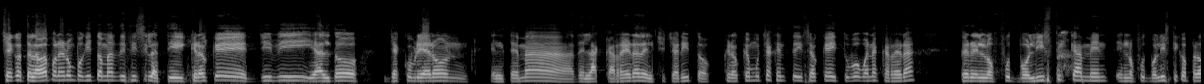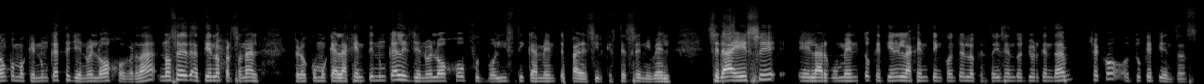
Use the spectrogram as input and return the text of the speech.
Checo, te la voy a poner un poquito más difícil a ti. Creo que GB y Aldo ya cubrieron el tema de la carrera del Chicharito. Creo que mucha gente dice, ok, tuvo buena carrera, pero en lo futbolísticamente, en lo futbolístico, perdón, como que nunca te llenó el ojo, ¿verdad? No sé a ti en lo personal, pero como que a la gente nunca les llenó el ojo futbolísticamente para decir que esté ese nivel. ¿Será ese el argumento que tiene la gente en contra de lo que está diciendo Jürgen Damm, Checo? ¿O tú qué piensas?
